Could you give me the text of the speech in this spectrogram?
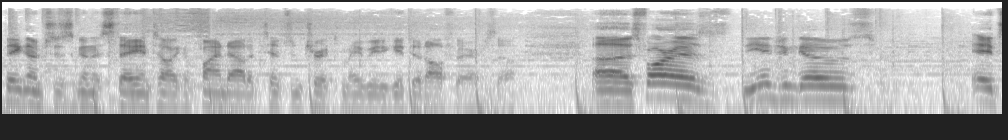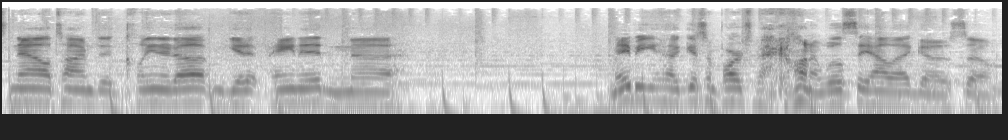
think I'm just going to stay until I can find out a tips and tricks maybe to get it off there. So, uh, as far as the engine goes, it's now time to clean it up and get it painted and uh, maybe uh, get some parts back on it. We'll see how that goes. So,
